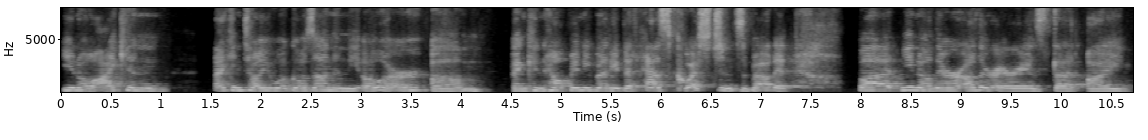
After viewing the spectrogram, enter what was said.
you know, I can I can tell you what goes on in the OR um, and can help anybody that has questions about it. But, you know, there are other areas that I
